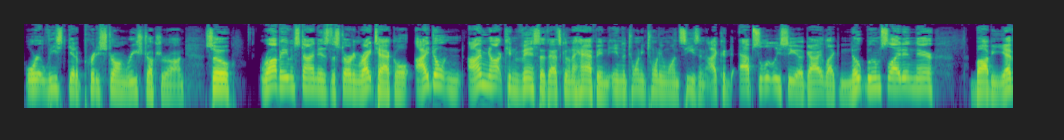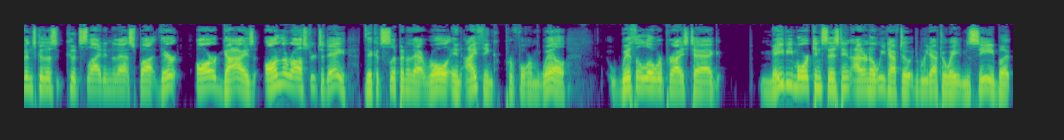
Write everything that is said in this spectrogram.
or at least get a pretty strong restructure on. So Rob Havenstein is the starting right tackle. I don't, I'm not convinced that that's going to happen in the 2021 season. I could absolutely see a guy like Noteboom slide in there. Bobby Evans could, could slide into that spot. There are guys on the roster today that could slip into that role and I think perform well with a lower price tag, maybe more consistent. I don't know. We'd have to, we'd have to wait and see, but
